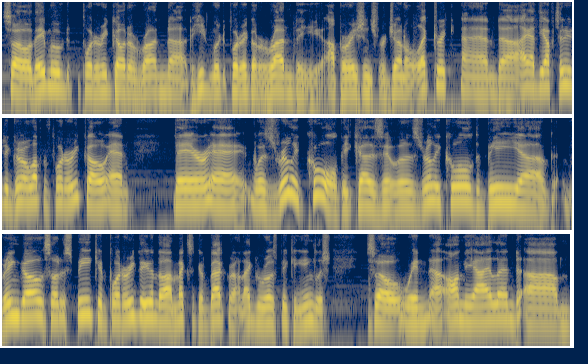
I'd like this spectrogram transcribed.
So they moved to Puerto Rico to run, uh, he moved to Puerto Rico to run the operations for General Electric. And uh, I had the opportunity to grow up in Puerto Rico. And there uh, was really cool because it was really cool to be uh, gringo, so to speak, in Puerto Rico, even though I'm Mexican background. I grew up speaking English. So when uh, on the island, um,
